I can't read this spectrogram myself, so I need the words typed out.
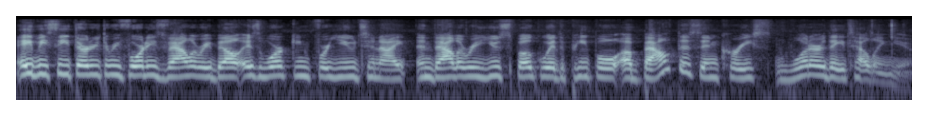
ABC 3340's Valerie Bell is working for you tonight. And Valerie, you spoke with people about this increase. What are they telling you?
